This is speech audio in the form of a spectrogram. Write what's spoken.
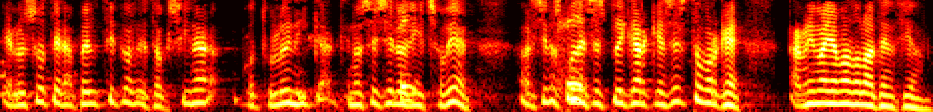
el uso terapéutico de toxina botulínica, que no sé si lo he dicho bien. A ver si nos puedes explicar qué es esto, porque a mí me ha llamado la atención.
